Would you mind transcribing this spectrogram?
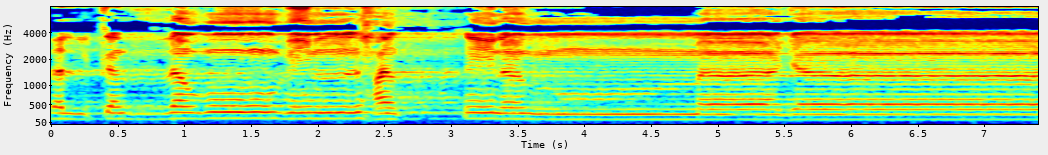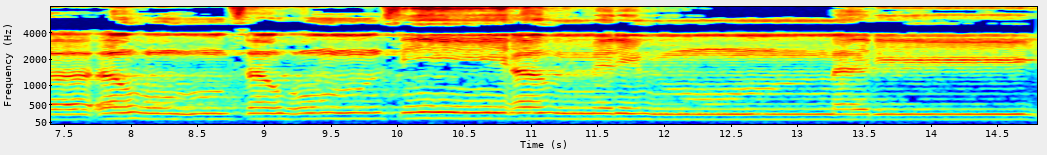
بَلْ كَذَّبُوا بِالْحَقِّ لَمَّا جَاءَهُمْ فَهُمْ فِي أَمْرٍ مَّرِيجٍ.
